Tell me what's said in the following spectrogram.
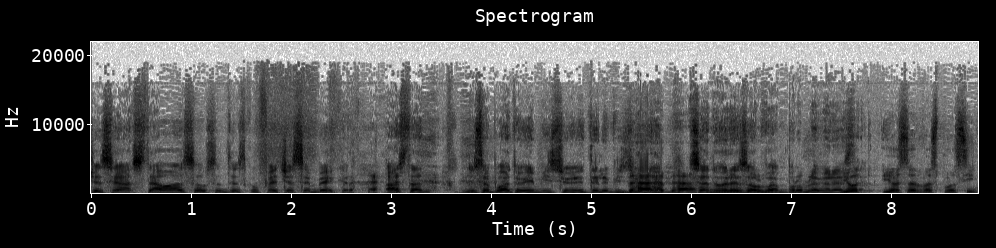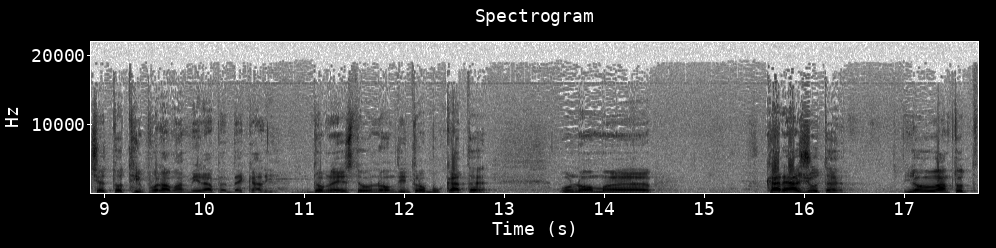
CSA Steaua sau sunteți cu FCSB? Că asta nu se poate o emisiune de televiziune Da, da. să nu rezolvăm problemele astea. Eu, eu să vă spun sincer, tot timpul l-am admirat pe Becali. Domnule, este un om dintr-o bucată, un om uh, care ajută. Eu am tot,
